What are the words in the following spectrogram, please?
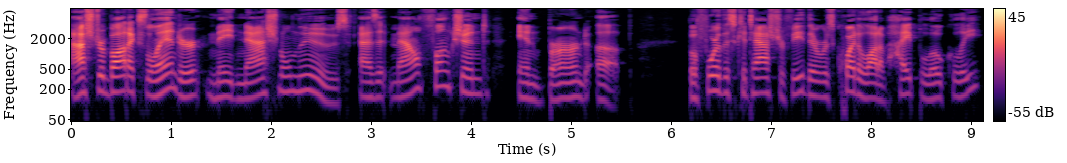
Astrobotic's lander made national news as it malfunctioned and burned up. Before this catastrophe, there was quite a lot of hype locally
